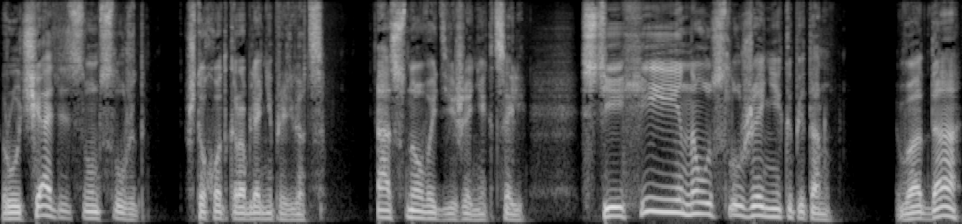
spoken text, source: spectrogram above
ручательством служит, что ход корабля не прервется. Основа движения к цели. Стихии на услужение капитану. Вода,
